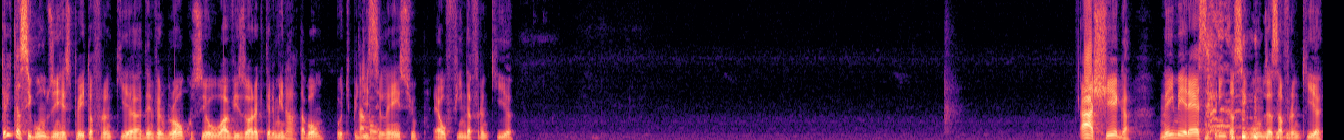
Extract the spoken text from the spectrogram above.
30 segundos em respeito à franquia Denver Broncos e eu aviso a hora que terminar, tá bom? Vou te pedir tá silêncio, é o fim da franquia. Ah, chega! Nem merece 30 segundos essa franquia.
